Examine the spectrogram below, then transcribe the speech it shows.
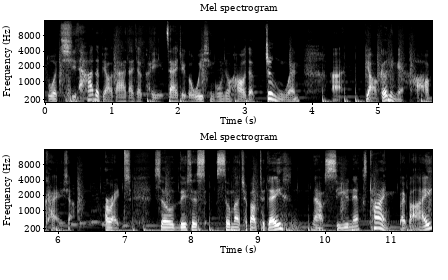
多其他的表达，大家可以在这个微信公众号的正文啊表格里面好好看一下。All right, so this is so much about today. Now see you next time. Bye bye.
